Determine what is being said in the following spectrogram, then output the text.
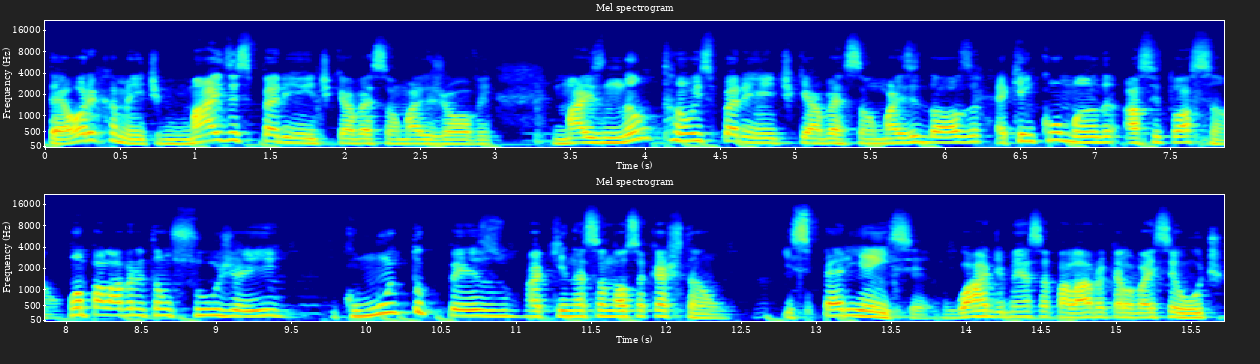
teoricamente mais experiente que a versão mais jovem, mas não tão experiente que a versão mais idosa, é quem comanda a situação. Uma palavra então surge aí com muito peso aqui nessa nossa questão: experiência. Guarde bem essa palavra que ela vai ser útil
